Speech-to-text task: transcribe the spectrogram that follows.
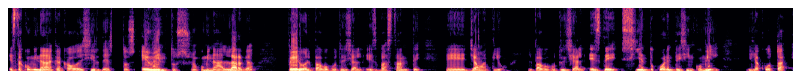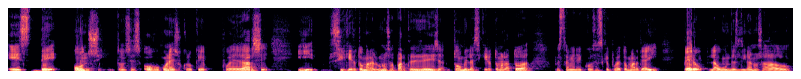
esta combinada que acabo de decir de estos eventos es una combinada larga pero el pago potencial es bastante eh, llamativo. El pago potencial es de 145 mil y la cuota es de 11. Entonces, ojo con eso, creo que puede darse. Y si quiere tomar algunos aparte de ella, tómela. Si quiere tomarla toda, pues también hay cosas que puede tomar de ahí. Pero la Bundesliga nos ha dado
